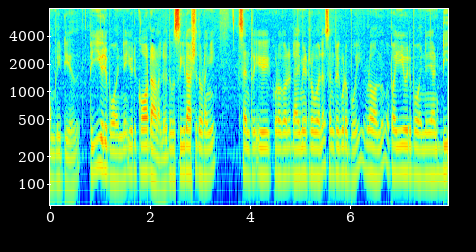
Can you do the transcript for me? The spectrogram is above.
കംപ്ലീറ്റ് ചെയ്തത്. ഇപ്പോൾ ഈ ഒരു പോയിന്റ് ഈ ഒരു കോർഡാണല്ലോ ഇത് സി ഡാഷ് തുടങ്ങി സെൻട്രി ഈ കൂടെ ഡയമീറ്റർ പോലെ സെൻട്രി കൂടെ പോയി ഇവിടെ വന്നു. അപ്പോൾ ഈ ഒരു പോയിന്റ് ഞാൻ ഡി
